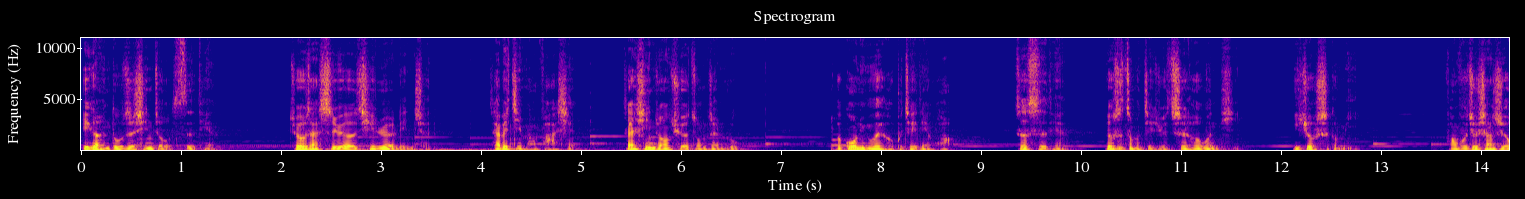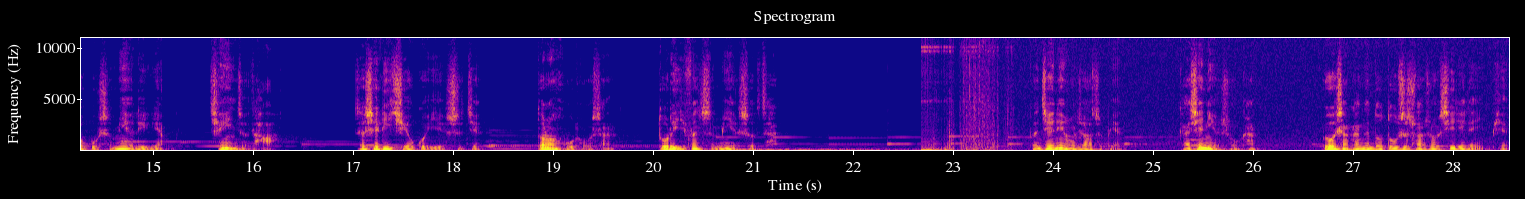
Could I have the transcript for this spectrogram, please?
一个人独自行走四天，最后在四月二十七日的凌晨才被警方发现，在新庄区的中正路。而郭女为何不接电话？这四天又是怎么解决吃喝问题？依旧是个谜，仿佛就像是有股神秘的力量牵引着她。这些离奇又诡异的事件，都让虎头山多了一份神秘的色彩。本期内容就到这边，感谢你的收看。如果想看更多都市传说系列的影片，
